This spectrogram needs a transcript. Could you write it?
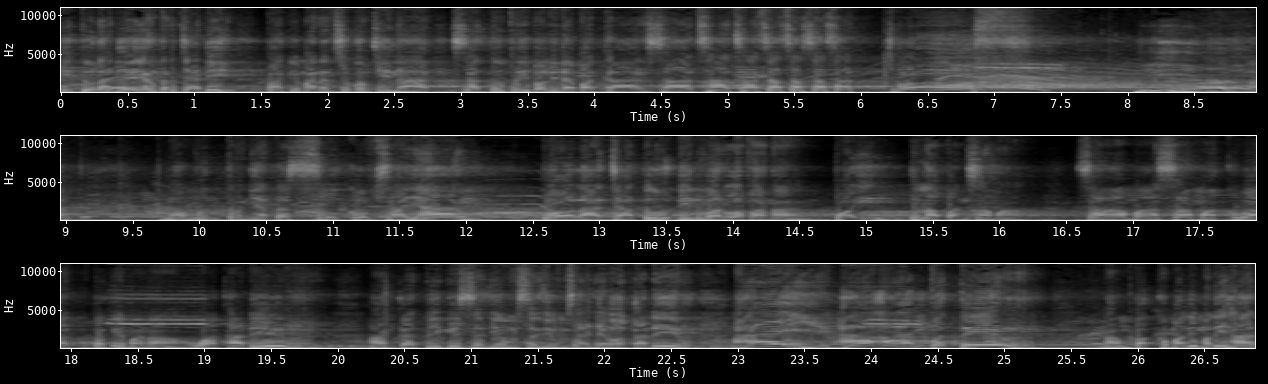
itulah dia yang terjadi. Bagaimana cukup jinak satu free ball didapatkan. Saat saat saat saat saat saat, saat. jos. Hmm. namun ternyata cukup sayang bola jatuh di luar lapangan. Poin 8 sama. Sama-sama kuat. Bagaimana? Wakadir. Angkat tinggi senyum-senyum saja Wakadir. Hai Aang Petir. Nampak kembali melihat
